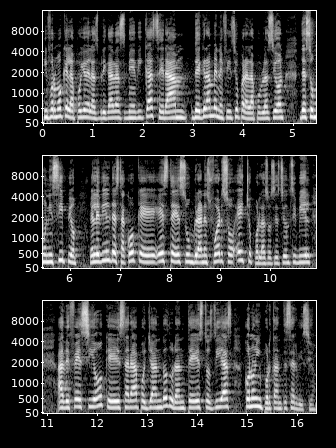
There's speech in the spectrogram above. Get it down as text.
informó que el apoyo de las brigadas médicas será de gran beneficio para la población de su municipio. El edil destacó que este es un gran esfuerzo hecho por la Asociación Civil Adefesio, que estará apoyando durante estos días con un importante servicio.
